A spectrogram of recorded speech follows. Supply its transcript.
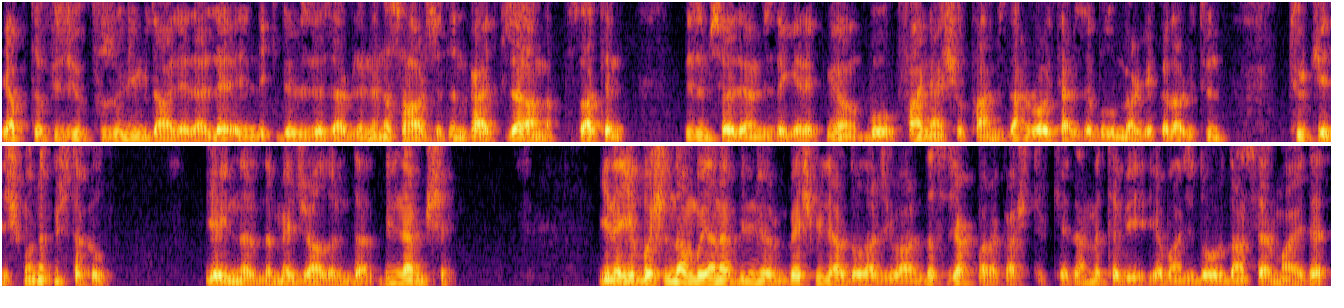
yaptığı füzü, fuzuli müdahalelerle elindeki döviz rezervlerini nasıl harcadığını gayet güzel anlattı. Zaten bizim söylememiz de gerekmiyor. Bu Financial Times'dan Reuters'e, Bloomberg'e kadar bütün Türkiye düşmanı üst akıl yayınlarında, mecralarında bilinen bir şey. Yine yılbaşından bu yana bilmiyorum 5 milyar dolar civarında sıcak para kaçtı Türkiye'den ve tabii yabancı doğrudan sermaye de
